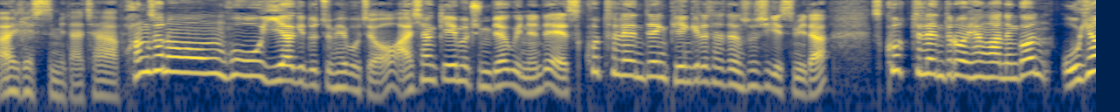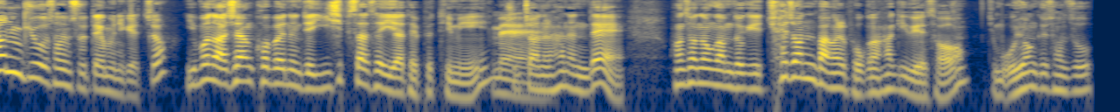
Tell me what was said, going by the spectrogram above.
알겠습니다. 자, 황선홍호 이야기도 좀 해보죠. 아시안 게임을 준비하고 있는데 스코틀랜드행 비행기를 타다는 소식이 있습니다. 스코틀랜드로 향하는 건 오현규 선수 때문이겠죠? 이번 아시안컵에는 이제 24세 이하 대표팀이 네. 출전을 하는데 황선홍 감독이 최전방을 보강하기 위해서 지금 오현규 선수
